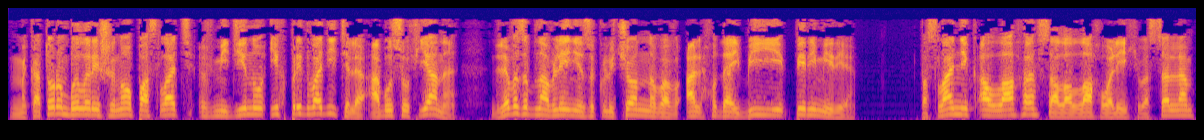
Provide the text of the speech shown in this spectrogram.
на котором было решено послать в Медину их предводителя, Абу Суфьяна, для возобновления заключенного в Аль-Худайбии перемирия. Посланник Аллаха, салаллаху алейхи вассалям,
